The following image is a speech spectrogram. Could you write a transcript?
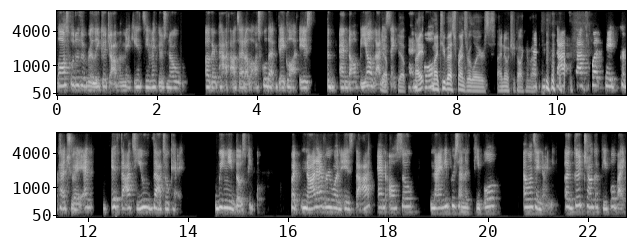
law school does a really good job of making it seem like there's no other path outside of law school, that big law is the end all be all. That yep, is like yep. I, my two best friends are lawyers. I know what you're talking about. that's that's what they perpetuate. And if that's you, that's okay. We need those people. But not everyone is that. And also 90% of people, I won't say 90, a good chunk of people by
